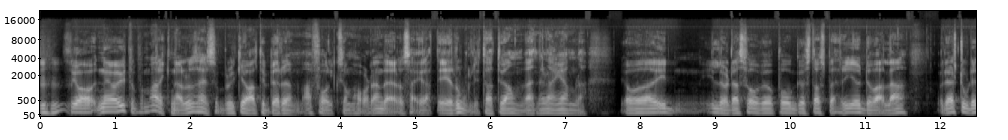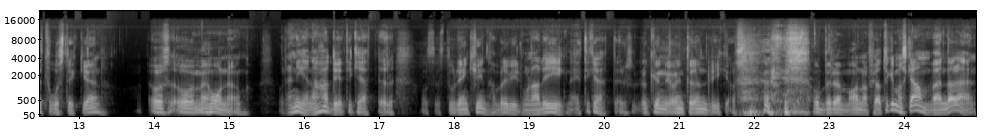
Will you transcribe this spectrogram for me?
Mm -hmm. Så jag, när jag är ute på marknader och så, här, så brukar jag alltid berömma folk som har den där och säger att det är roligt att du använder den gamla. Jag var i, I lördags var vi på Gustavsberg i Uddevalla och där stod det två stycken och, och med honung. Och den ena hade etiketter och så stod det en kvinna bredvid, hon hade egna etiketter. Så då kunde jag inte undvika att berömma honom, för jag tycker man ska använda den.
